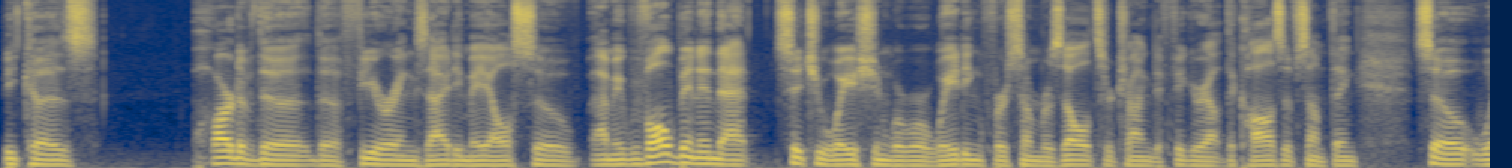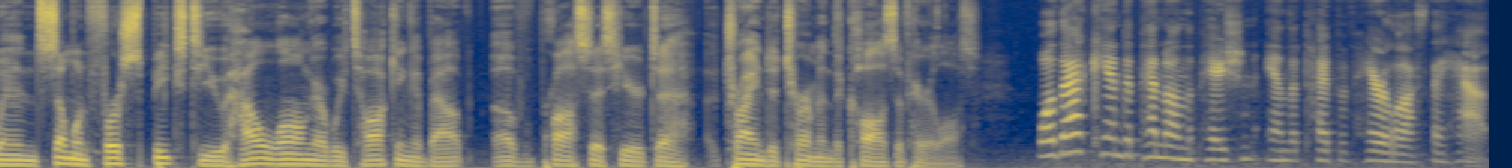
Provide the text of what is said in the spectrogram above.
Because part of the the fear or anxiety may also i mean we've all been in that situation where we're waiting for some results or trying to figure out the cause of something. So when someone first speaks to you how long are we talking about of a process here to try and determine the cause of hair loss? Well that can depend on the patient and the type of hair loss they have.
